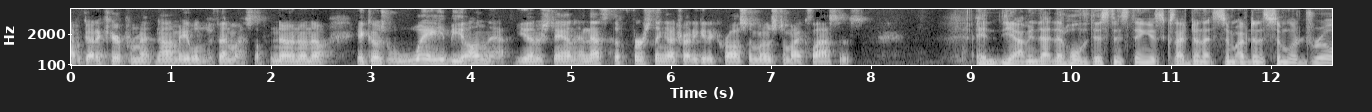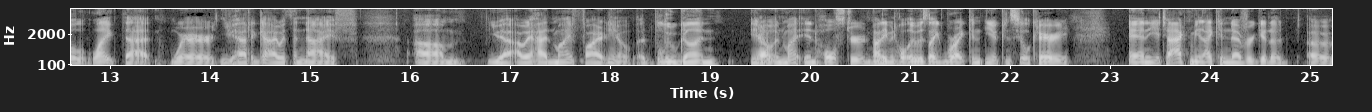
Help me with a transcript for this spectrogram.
I've got a care permit, now I'm able to defend myself. No, no, no. It goes way beyond that. You understand? And that's the first thing I try to get across in most of my classes. And yeah, I mean that that whole distance thing is because I've done that. Sim- I've done a similar drill like that where you had a guy with a knife. Um, you ha- I had my fire, you know, a blue gun, you yep. know, in my in holstered. Not even hold. It was like where I can you know conceal carry, and he attacked me, and I could never get a, a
